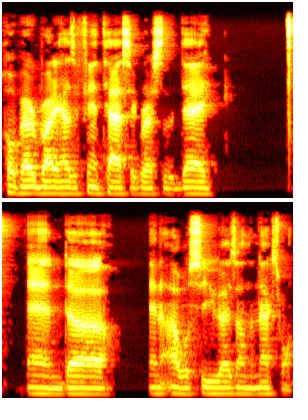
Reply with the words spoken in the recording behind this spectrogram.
hope everybody has a fantastic rest of the day. And uh and I will see you guys on the next one.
